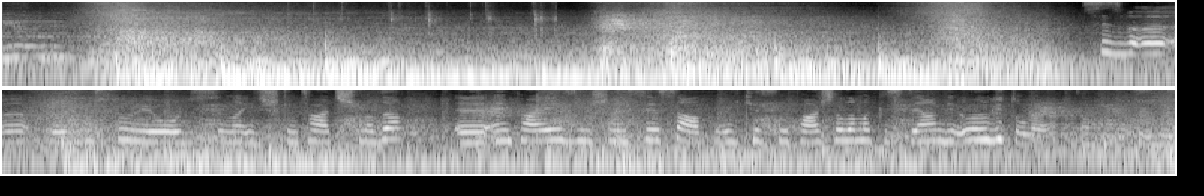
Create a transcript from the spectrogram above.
bir örgüt. Siz bu Ö- Ö- Özgür Suriye ordusuna ilişkin tartışmada e, emperyalizmin şemsiyesi altında ülkesini parçalamak isteyen bir örgüt olarak tanımlıyorsunuz.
